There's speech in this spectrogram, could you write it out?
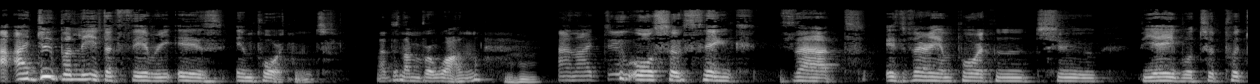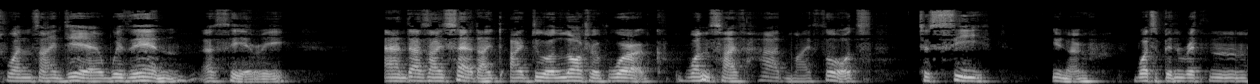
I do believe that theory is important. That's number one. Mm-hmm. And I do also think that it's very important to be able to put one's idea within a theory and as I said, I, I do a lot of work once I've had my thoughts to see, you know, what's been written,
